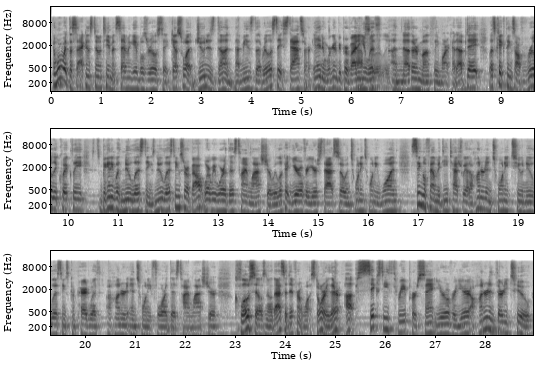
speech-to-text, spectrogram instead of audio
And we're with the Sack and Stone team at Seven Gables Real Estate. Guess what? June is done. That means the real estate stats are in, and we're going to be providing Absolutely. you with another monthly market update. Let's kick things off really quickly, beginning with new listings. New listings are about where we were this time last year. We look at year over year stats. So in 2021, single family detached, we had 122 new listings compared with 124 this time last year. Closed sales, no, that's a different story. They're up 63% year over year, 132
